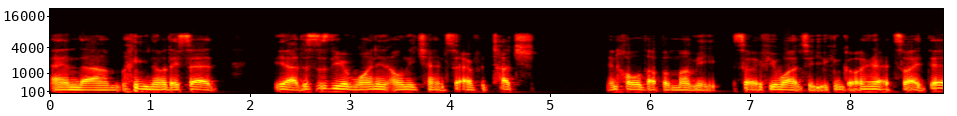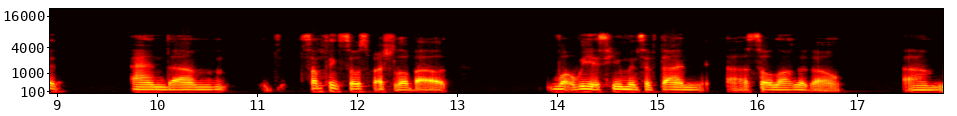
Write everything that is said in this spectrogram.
and um, you know they said, yeah, this is your one and only chance to ever touch and hold up a mummy. So if you want to, you can go ahead. So I did, and um, something so special about what we as humans have done uh, so long ago um,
